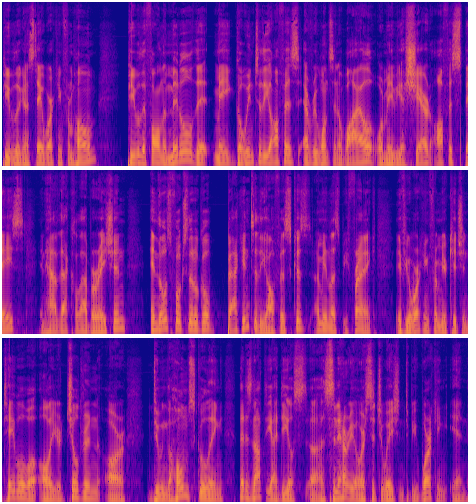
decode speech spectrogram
People are going to stay working from home people that fall in the middle that may go into the office every once in a while or maybe a shared office space and have that collaboration. And those folks that'll go back into the office because i mean let's be frank if you're working from your kitchen table while all your children are doing the homeschooling that is not the ideal uh, scenario or situation to be working in.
